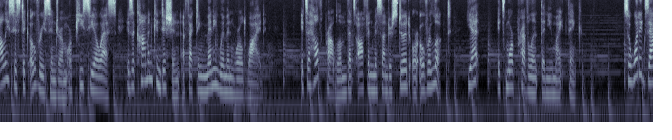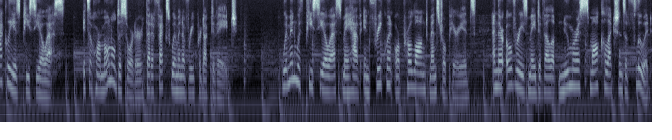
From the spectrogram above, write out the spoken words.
Polycystic ovary syndrome, or PCOS, is a common condition affecting many women worldwide. It's a health problem that's often misunderstood or overlooked, yet it's more prevalent than you might think. So what exactly is PCOS? It's a hormonal disorder that affects women of reproductive age. Women with PCOS may have infrequent or prolonged menstrual periods, and their ovaries may develop numerous small collections of fluid,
